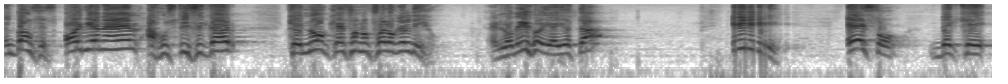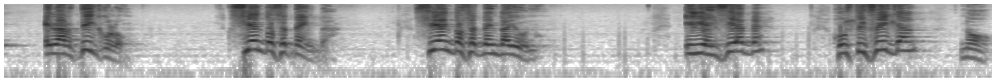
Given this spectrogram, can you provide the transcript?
Entonces, hoy viene él a justificar que no, que eso no fue lo que él dijo. Él lo dijo y ahí está. Y eso de que el artículo 170, 171 y 17 justifican, no,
